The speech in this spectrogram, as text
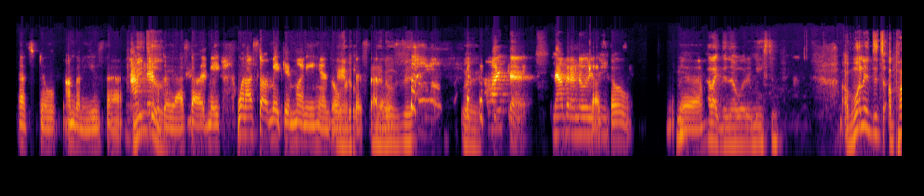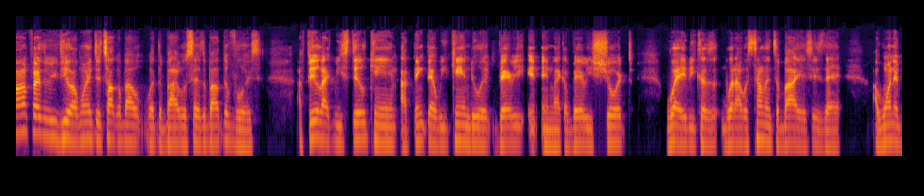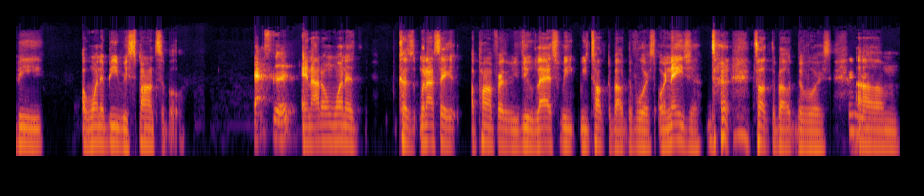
That's dope. I'm gonna use that. Me I've too. never, The day I start make when I start making money hand over Hand, o- fist. That hand over is. fist. I like that. Now that I know what it means. dope. Hmm? Yeah. I like to know what it means to. I wanted to, upon further review, I wanted to talk about what the Bible says about divorce. I feel like we still can. I think that we can do it very in, in like a very short way because what I was telling Tobias is that I want to be, I want to be responsible, That's good. and I don't want to, because when I say upon further review, last week we talked about divorce, or Nasia talked about divorce. Mhm. um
